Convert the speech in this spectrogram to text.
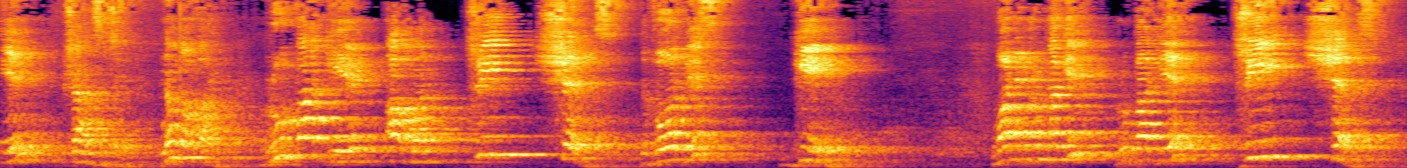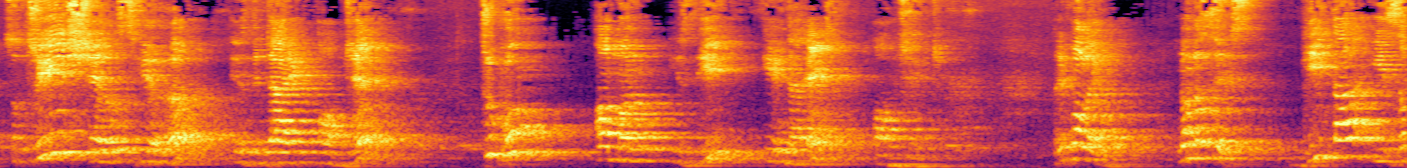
Intransitive. Number five. Rupa gave Aman three shells. The verb is gave. What did Rupa give? Rupa gave three shells. So three shells here is the direct object. To whom Aman is the indirect object. Following. Number six. Gita is a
